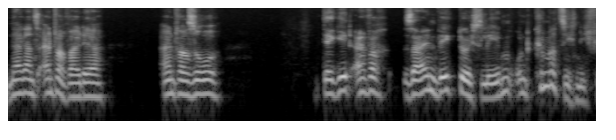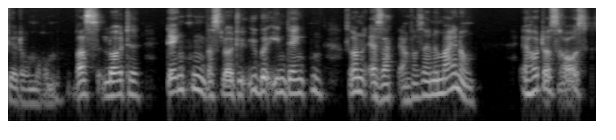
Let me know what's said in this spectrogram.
Na, ganz einfach, weil der einfach so, der geht einfach seinen Weg durchs Leben und kümmert sich nicht viel drumherum, was Leute denken, was Leute über ihn denken, sondern er sagt einfach seine Meinung. Er haut das raus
